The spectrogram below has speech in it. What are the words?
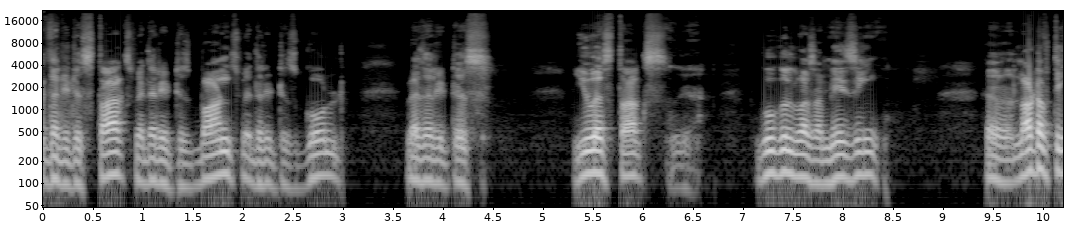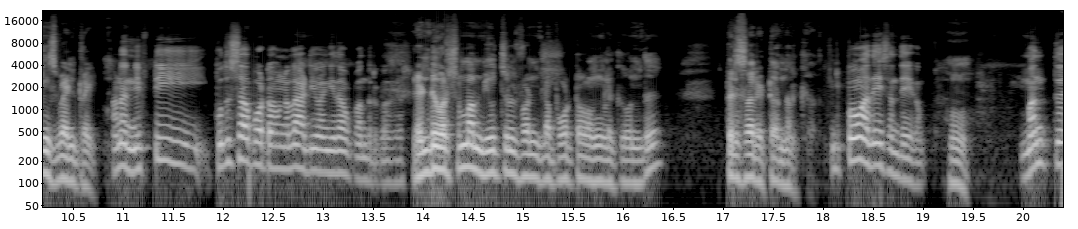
whether it is stocks whether it is bonds whether it is gold whether it is US stocks Google was amazing lot of things went right ஆனால் நிஃப்டி புதுசாக போட்டவங்கலாம் அடி வாங்கி தான் உட்காந்துருக்கோம் சார். ரெண்டு வருஷமாக மியூச்சுவல் ஃபண்டில் போட்டவங்களுக்கு வந்து பெருசாக ரிட்டர்ன் இருக்காது. இப்போவும் அதே சந்தேகம். மந்த்து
